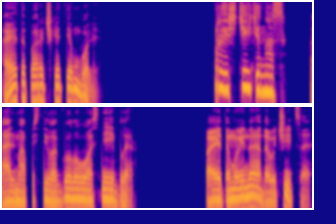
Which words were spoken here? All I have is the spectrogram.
А эта парочка тем более. «Простите нас!» — Альма опустила голову о сне и Блэр. «Поэтому и надо учиться.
